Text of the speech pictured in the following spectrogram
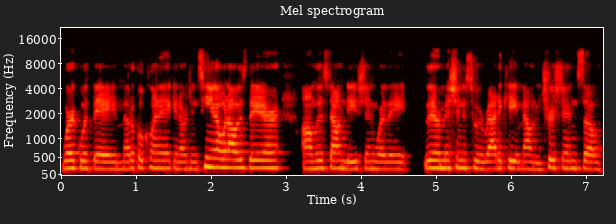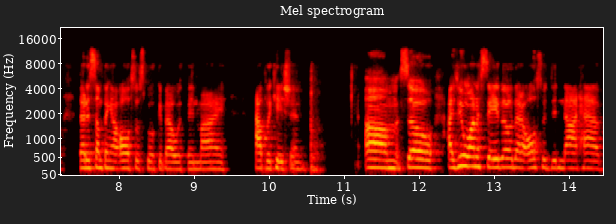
work with a medical clinic in Argentina when I was there um, with this foundation where they their mission is to eradicate malnutrition. So that is something I also spoke about within my application. Um, so I do want to say though that I also did not have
